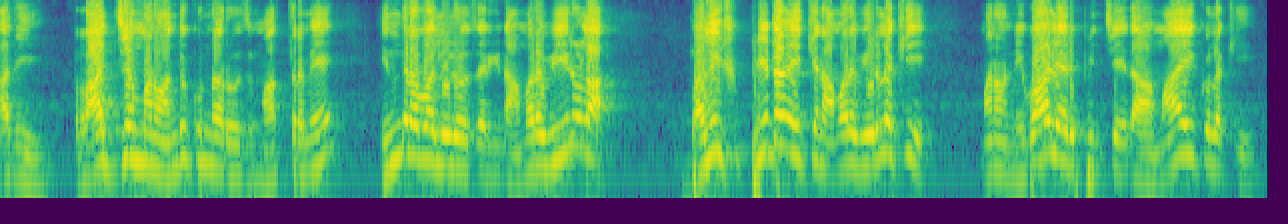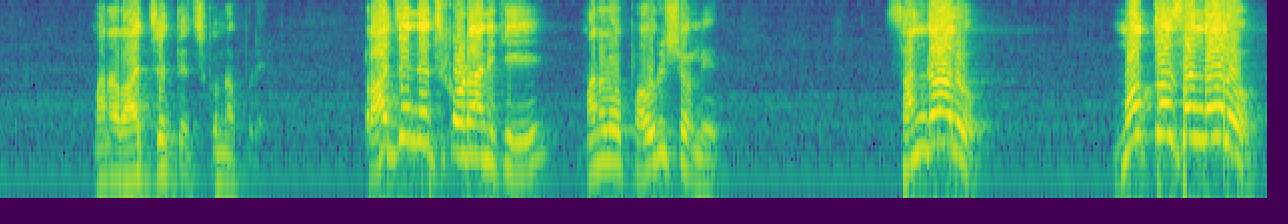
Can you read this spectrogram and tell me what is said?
అది రాజ్యం మనం అందుకున్న రోజు మాత్రమే ఇంద్రవల్లిలో జరిగిన అమరవీరుల బలి పీఠం ఎక్కిన అమరవీరులకి మనం నివాళి అర్పించేది అమాయకులకి మన రాజ్యం తెచ్చుకున్నప్పుడే. రాజ్యం తెచ్చుకోవడానికి మనలో పౌరుషం లేదు. సంఘాలు మొత్తం సంఘాలు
